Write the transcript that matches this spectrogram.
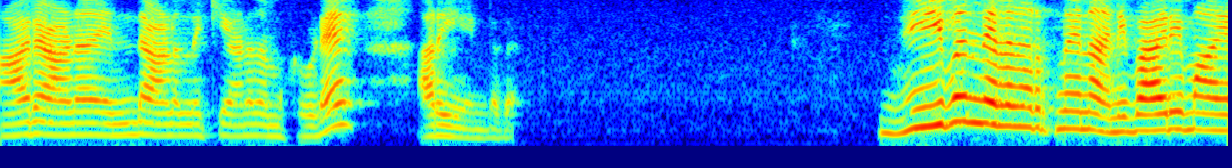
ആരാണ് എന്താണെന്നൊക്കെയാണ് നമുക്കിവിടെ അറിയേണ്ടത്. ജീവൻ നിലനിർത്തുന്നതിന് അനിവാര്യമായ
